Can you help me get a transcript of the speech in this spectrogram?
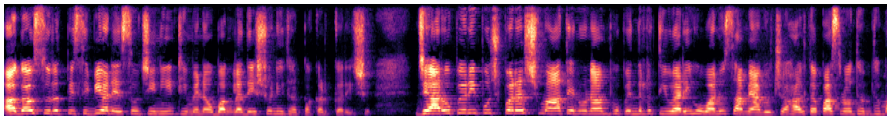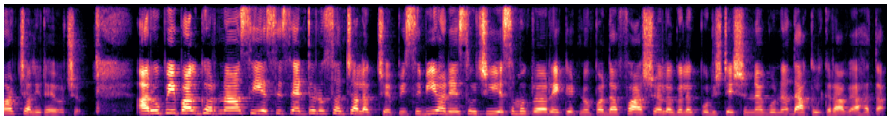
અગાઉ સુરત પીસીબી અને એસઓજીની ટીમે નવ બાંગ્લાદેશીઓની ધરપકડ કરી છે. જે આરોપીઓની પૂછપરછમાં તેનું નામ ભૂપેન્દ્ર તિવારી હોવાનું સામે આવ્યું છે. હાલ તપાસનો ધમધમાટ ચાલી રહ્યો છે. આરોપી પાલઘરના સીએસસી સેન્ટરનો સંચાલક છે. પીસીબી અને એસઓજીએ સમગ્ર રેકેટનો પર્દાફાશ અલગ અલગ પોલીસ સ્ટેશનના ગુના દાખલ કરાવ્યા હતા.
